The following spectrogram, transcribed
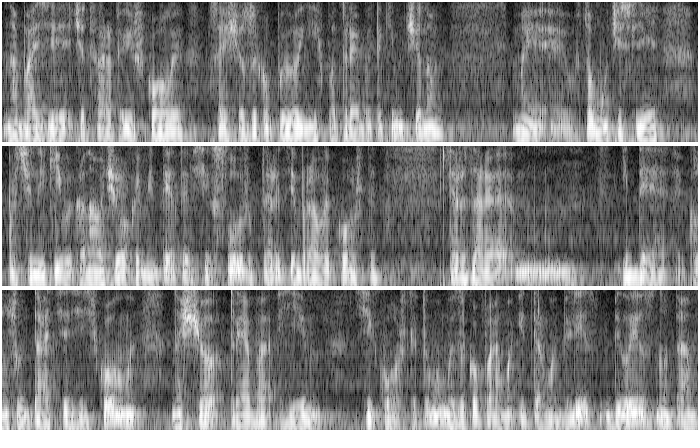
на базі 4-ї школи, все, що закупили їх потреби. Таким чином ми, в тому числі працівники виконавчого комітету, всіх служб, теж зібрали кошти. Теж зараз іде консультація з військовими, на що треба їм ці кошти. Тому ми закупаємо і термобілізну, там,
